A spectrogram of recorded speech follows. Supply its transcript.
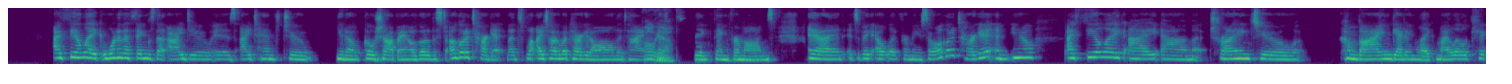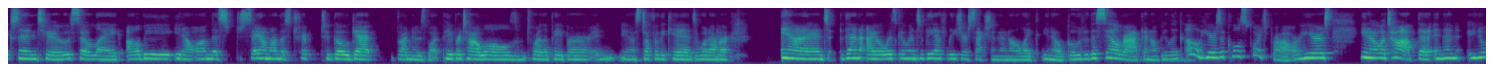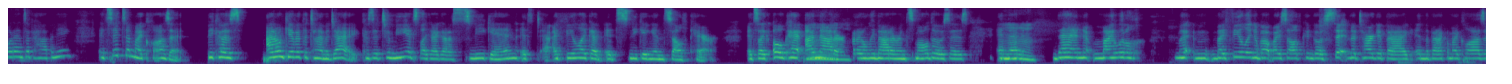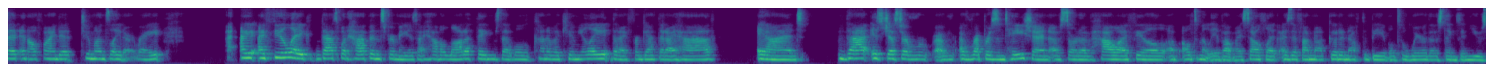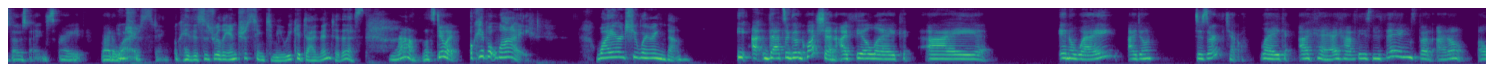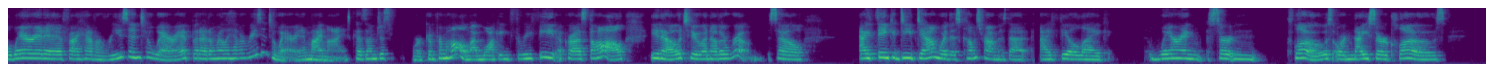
I feel like one of the things that I do is I tend to, you know, go shopping. I'll go to the st- I'll go to Target. That's what I talk about Target all the time. Oh, yeah. it's a big thing for moms. And it's a big outlet for me. So I'll go to Target and, you know, I feel like I am trying to combine getting like my little kicks in too. So like I'll be, you know, on this say I'm on this trip to go get God knows what, paper towels and toilet paper and you know, stuff for the kids or whatever. And then I always go into the athleisure section and I'll like, you know, go to the sale rack and I'll be like, oh, here's a cool sports bra or here's, you know, a top that, and then you know what ends up happening? It sits in my closet because I don't give it the time of day because it to me it's like I got to sneak in. It's I feel like it's sneaking in self care. It's like okay, I matter, Mm. but I only matter in small doses, and then Mm. then my little my, my feeling about myself can go sit in a Target bag in the back of my closet, and I'll find it two months later, right? I, I feel like that's what happens for me is I have a lot of things that will kind of accumulate that I forget that I have. And that is just a, a, a representation of sort of how I feel ultimately about myself, like as if I'm not good enough to be able to wear those things and use those things right right away. Interesting. Okay, this is really interesting to me. We could dive into this. Yeah, let's do it. Okay, but why? Why aren't you wearing them? Yeah, uh, That's a good question. I feel like I, in a way, I don't deserve to. Like, okay, I have these new things, but I don't, I'll wear it if I have a reason to wear it, but I don't really have a reason to wear it in my mind because I'm just working from home. I'm walking three feet across the hall, you know, to another room. So I think deep down where this comes from is that I feel like wearing certain clothes or nicer clothes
